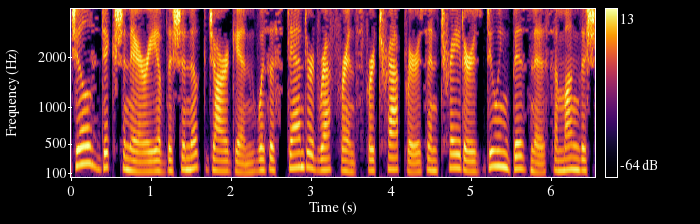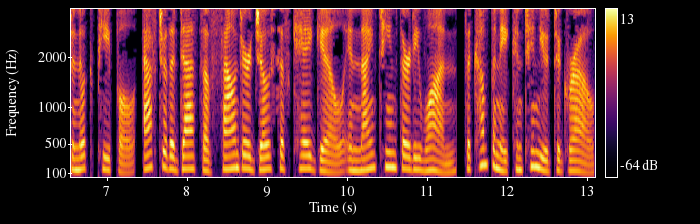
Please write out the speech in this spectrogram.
Gill's Dictionary of the Chinook Jargon was a standard reference for trappers and traders doing business among the Chinook people. After the death of founder Joseph K. Gill in 1931, the company continued to grow.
